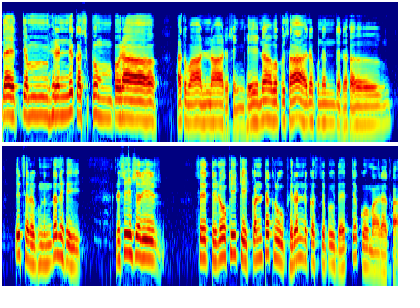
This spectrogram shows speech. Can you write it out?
दैत्यम हिरण्यकशपुम पुरा। हतवान नार सिंहे न वपुषा रघुनंदन इस रघुनंदन ही ऋषि शरीर से त्रिलोकी के कंटक रूप हिरण्य कश्यपु दैत्य को मारा था।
